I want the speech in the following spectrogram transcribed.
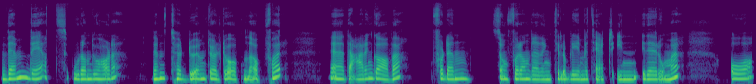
Hvem vet hvordan du har det? Hvem tør du eventuelt å åpne deg opp for? Eh, det er en gave for den som får anledning til å bli invitert inn i det rommet, og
